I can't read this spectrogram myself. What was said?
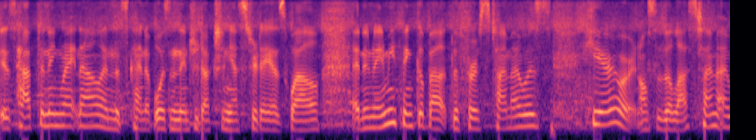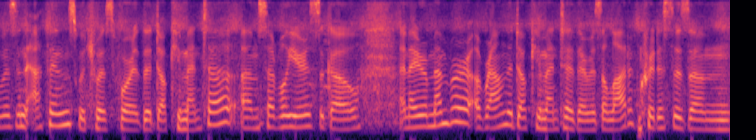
is happening right now, and this kind of was an introduction yesterday as well. And it made me think about the first time I was here, or also the last time I was in Athens, which was for the Documenta um, several years ago. And I remember around the Documenta there was a lot of criticism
